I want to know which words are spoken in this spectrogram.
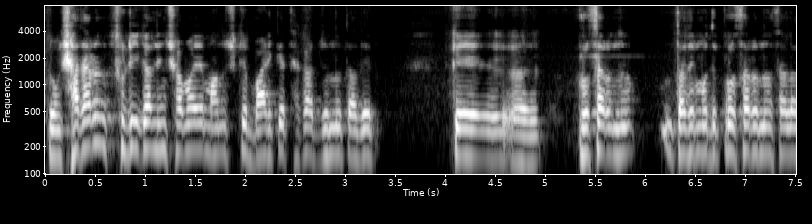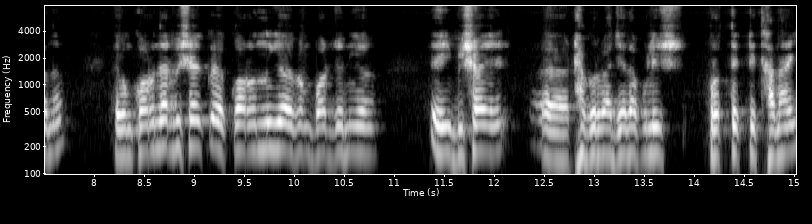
এবং সাধারণ ছুটিকালীন সময়ে মানুষকে বাড়িতে থাকার জন্য তাদেরকে প্রচারণা তাদের মধ্যে প্রচারণা চালানো এবং করোনার বিষয়ে, করণীয় এবং বর্জনীয় এই বিষয়ে ঠাকুরগাঁ জেলা পুলিশ প্রত্যেকটি থানায়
